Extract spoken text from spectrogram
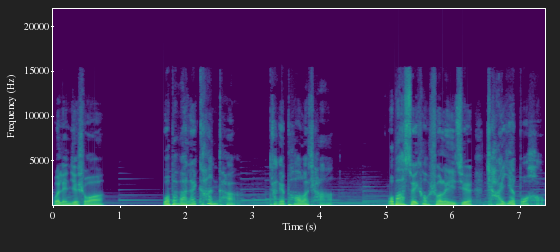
我邻居说，我爸爸来看他，他给泡了茶。我爸随口说了一句茶叶不好，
